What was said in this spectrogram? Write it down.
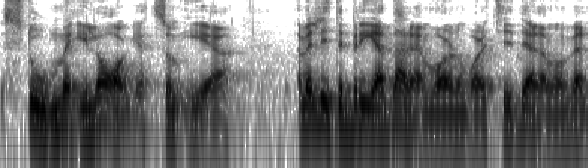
stomme i laget som är men lite bredare än vad den har varit tidigare. Där man väl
